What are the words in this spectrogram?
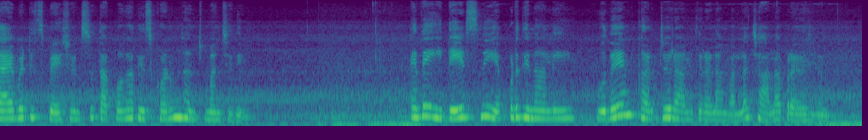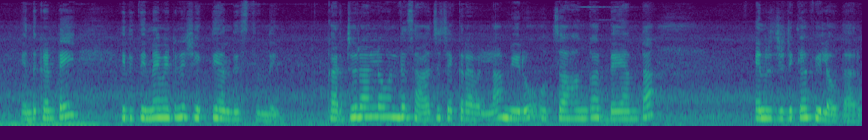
డయాబెటీస్ పేషెంట్స్ తక్కువగా తీసుకోవడం మంచిది. అయితే ఈ డేట్స్ని ఎప్పుడు తినాలి? ఉదయం ఖర్జూరాలు తినడం వల్ల చాలా ప్రయోజనం. ఎందుకంటే ఇది తిన్న వెంటనే శక్తి అందిస్తుంది. ఖర్జూరాల్లో ఉండే సహజ చక్కెర వల్ల మీరు ఉత్సాహంగా డే అంతా ఎనర్జెటిక్గా ఫీల్ అవుతారు.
